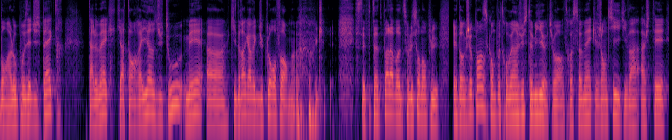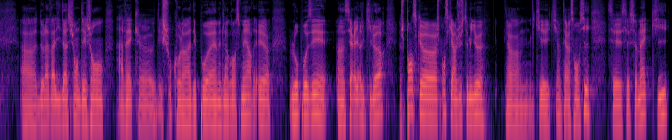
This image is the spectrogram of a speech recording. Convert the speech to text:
Bon, à l'opposé du spectre, t'as le mec qui attend rien du tout, mais qui drague avec du chloroforme. c'est peut-être pas la bonne solution non plus. Et donc je pense qu'on peut trouver un juste milieu, tu vois, entre ce mec gentil qui va acheter de la validation des gens avec des chocolats, des poèmes et de la grosse merde, et l'opposé, un serial killer. Je pense que je pense qu'il y a un juste milieu. Euh, qui, est, qui est intéressant aussi, c'est ce mec qui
